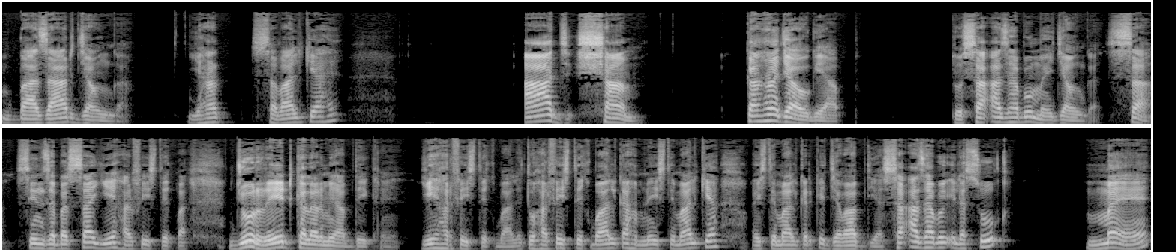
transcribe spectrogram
बाज़ार जाऊँगा। यहाँ सवाल क्या है? आज शाम कहाँ जाओगे आप? तो सा अजहबो मैं जाऊँगा। सा, सिन जबर सा, ये हरफ इस्तकबाल। जो रेड कलर में आप देख रहे हैं, ये हरफ इस्तकबाल है। तो हरफ इस्तकबाल का हमने इस्तेमाल किया और इस्तेमाल करके जवाब दिया। सा अजहब इलसूक मैं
